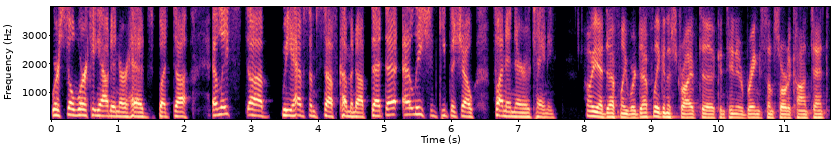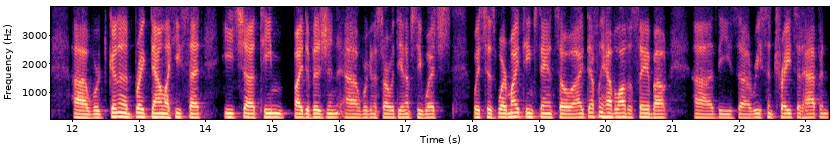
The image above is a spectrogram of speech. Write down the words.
we're still working out in our heads, but at least we have some stuff coming up that, that at least should keep the show fun and entertaining. Oh yeah, definitely. We're definitely going to strive to continue to bring some sort of content. Uh, we're going to break down, like he said, each uh, team by division. Uh, we're going to start with the NFC, which which is where my team stands. So I definitely have a lot to say about uh, these uh, recent trades that happened,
